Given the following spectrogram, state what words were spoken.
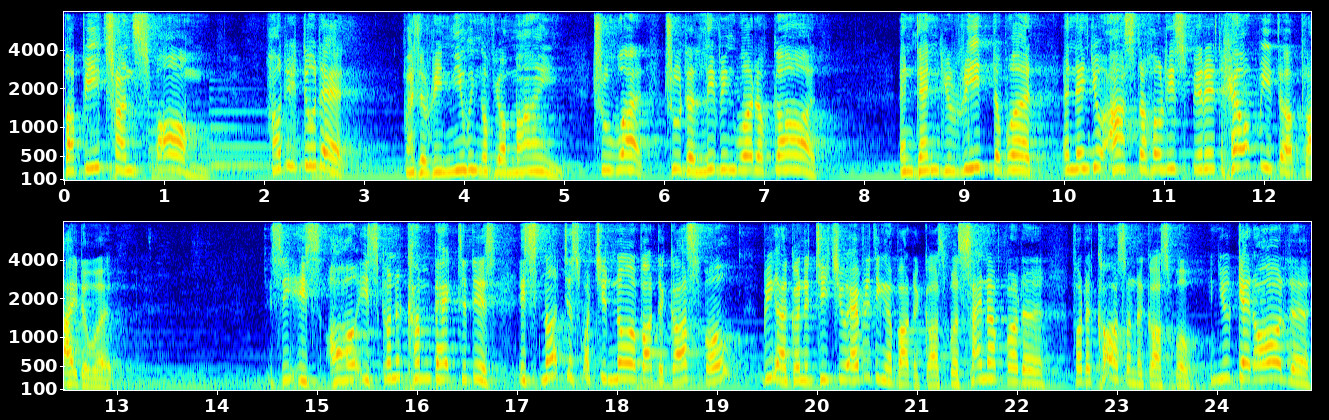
but be transformed. How do you do that? By the renewing of your mind. Through what? Through the living word of God. And then you read the word, and then you ask the Holy Spirit, help me to apply the word. See, it's all it's gonna come back to this. It's not just what you know about the gospel. We are going to teach you everything about the gospel. Sign up for the for the course on the gospel, and you get all the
